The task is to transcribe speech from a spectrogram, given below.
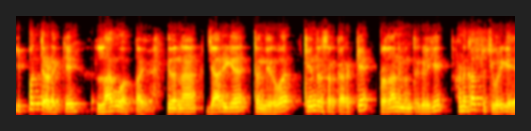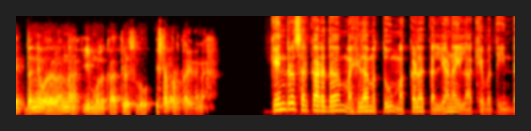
ಇಪ್ಪತ್ತೆರಡಕ್ಕೆ ಲಾಗು ಆಗ್ತಾ ಇದೆ. ಇದನ್ನ ಜಾರಿಗೆ ತಂದಿರುವ ಕೇಂದ್ರ ಸರ್ಕಾರಕ್ಕೆ ಪ್ರಧಾನಮಂತ್ರಿಗಳಿಗೆ ಹಣಕಾಸು ಸಚಿವರಿಗೆ ಧನ್ಯವಾದಗಳನ್ನ ಈ ಮೂಲಕ ತಿಳಿಸಲು ಇಷ್ಟಪಡ್ತಾ ಇದ್ದೇನೆ. ಕೇಂದ್ರ ಸರ್ಕಾರದ ಮಹಿಳಾ ಮತ್ತು ಮಕ್ಕಳ ಕಲ್ಯಾಣ ಇಲಾಖೆ ವತಿಯಿಂದ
